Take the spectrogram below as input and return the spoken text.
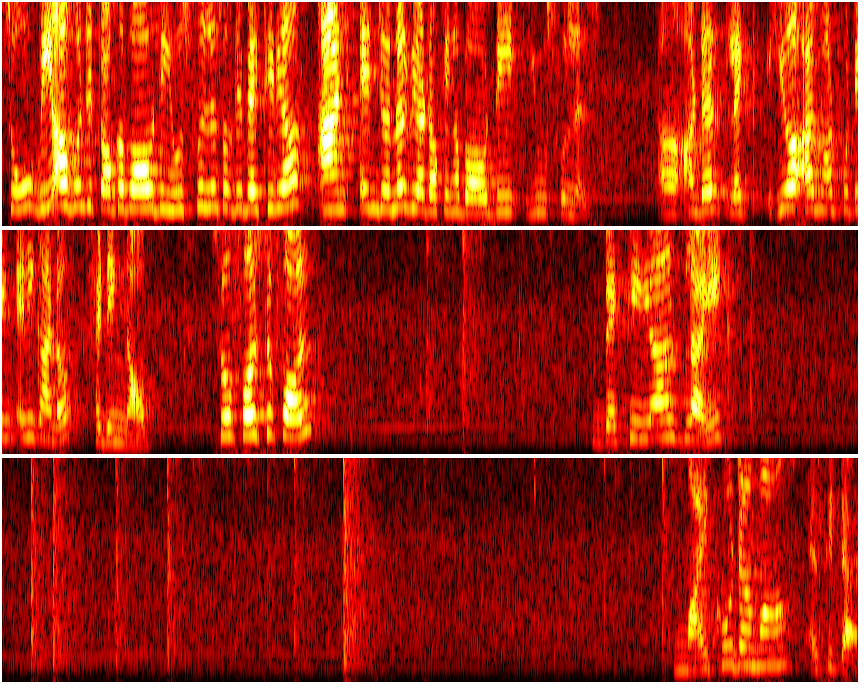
So, we are going to talk about the usefulness of the bacteria and in general we are talking about the usefulness uh, under like here I am not putting any kind of heading now. So, first of all bacteria like Mycoderma aceti,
